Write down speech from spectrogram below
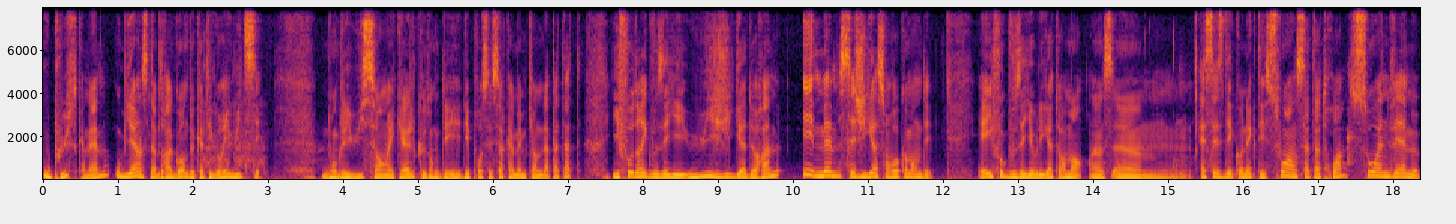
ou plus quand même, ou bien un Snapdragon de catégorie 8C. Donc les 800 et quelques, donc des, processeurs quand même qui ont de la patate. Il faudrait que vous ayez 8 Go de RAM et même 16 Go sont recommandés. Et il faut que vous ayez obligatoirement un, SSD connecté soit en SATA 3, soit en NVMe.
